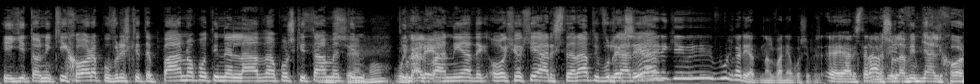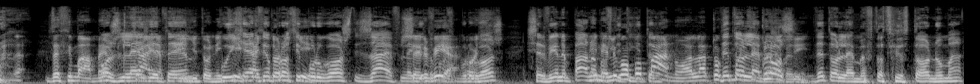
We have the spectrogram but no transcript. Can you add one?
η γειτονική χώρα που βρίσκεται πάνω από την Ελλάδα, όπως κοιτάμε Θύμισέ την, μου. την Βουλγαρία. Αλβανία. δε- όχι, όχι, αριστερά από τη Δεξιά Βουλγαρία. είναι και η Βουλγαρία από την Αλβανία, όπως είπες. Ε, αριστερά. από τη- Μεσολαβεί μια άλλη χώρα. Δεν θυμάμαι. Πώς Ποια είναι αυτή η λέγεται, γειτονική, που είχε μια έρθει ο γειτονική. πρωθυπουργός της ΖΑΕΦ, λέγεται Σερβία, ο πρωθυπουργός. όχι. Η Σερβία είναι πάνω Είναι από αυτή λίγο τη από γειτονική. πάνω, αλλά το δεν έχουμε το, λέμε, κυκλώσει. ρε παιδί. δεν το λέμε αυτό το- το όνομα.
